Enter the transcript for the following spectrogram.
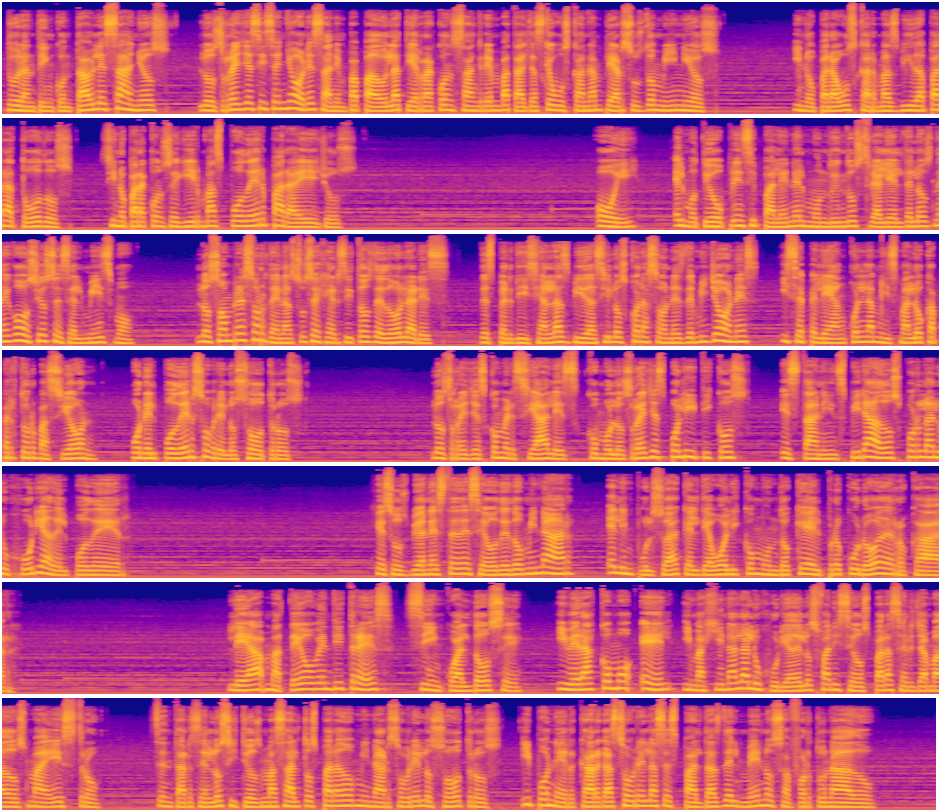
Durante incontables años, los reyes y señores han empapado la tierra con sangre en batallas que buscan ampliar sus dominios, y no para buscar más vida para todos, sino para conseguir más poder para ellos. Hoy, el motivo principal en el mundo industrial y el de los negocios es el mismo. Los hombres ordenan sus ejércitos de dólares, desperdician las vidas y los corazones de millones y se pelean con la misma loca perturbación por el poder sobre los otros. Los reyes comerciales, como los reyes políticos, están inspirados por la lujuria del poder. Jesús vio en este deseo de dominar el impulso de aquel diabólico mundo que él procuró derrocar. Lea Mateo 23, 5 al 12, y verá cómo él imagina la lujuria de los fariseos para ser llamados maestro, sentarse en los sitios más altos para dominar sobre los otros y poner cargas sobre las espaldas del menos afortunado.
